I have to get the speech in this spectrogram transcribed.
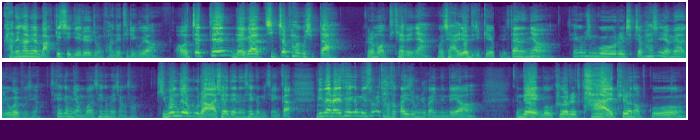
가능하면 맡기시기를 좀 권해드리고요. 어쨌든 내가 직접 하고 싶다 그럼 어떻게 해야 되냐? 그거 제가 알려드릴게요. 일단은요, 세금 신고를 직접 하시려면 이걸 보세요. 세금 영번, 세금의 정석. 기본적으로 아셔야 되는 세금이 있어요. 그러니까 우리나라에 세금이 25가지 종류가 있는데요. 근데 뭐 그거를 다 알 필요는 없고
